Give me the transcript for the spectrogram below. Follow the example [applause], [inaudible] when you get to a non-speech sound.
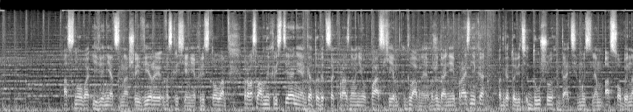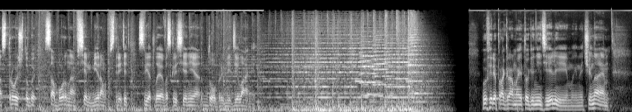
основа и венец нашей веры – воскресение Христова. Православные христиане готовятся к празднованию Пасхи. Главное в ожидании праздника – подготовить душу, дать мыслям особый настрой, чтобы соборно всем миром встретить светлое воскресенье добрыми делами. В эфире программа «Итоги недели» и мы начинаем.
